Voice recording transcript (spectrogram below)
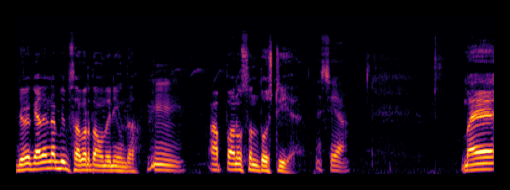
ਜਿਵੇਂ ਕਹਿੰਦੇ ਨੇ ਵੀ ਸਬਰ ਤਾਂ ਆਉਂਦੇ ਨਹੀਂ ਹੁੰਦਾ। ਹੂੰ। ਆਪਾਂ ਨੂੰ ਸੰਤੁਸ਼ਟੀ ਹੈ। ਅੱਛਾ। ਮੈਂ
